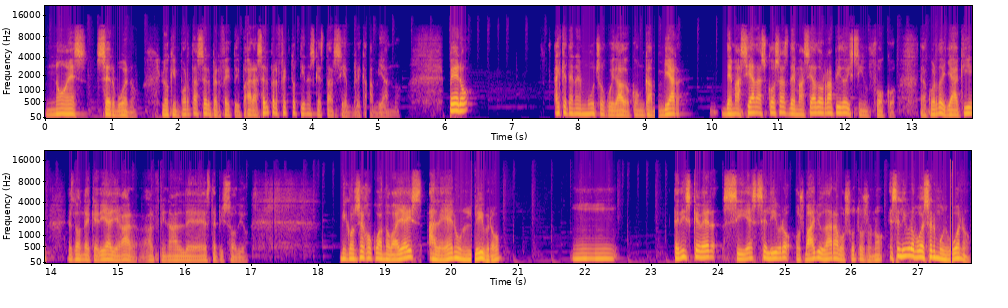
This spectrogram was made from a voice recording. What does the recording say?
no es ser bueno, lo que importa es ser perfecto. Y para ser perfecto tienes que estar siempre cambiando. Pero hay que tener mucho cuidado con cambiar demasiadas cosas demasiado rápido y sin foco. ¿De acuerdo? Y ya aquí es donde quería llegar al final de este episodio. Mi consejo cuando vayáis a leer un libro, mmm, tenéis que ver si ese libro os va a ayudar a vosotros o no. Ese libro puede ser muy bueno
